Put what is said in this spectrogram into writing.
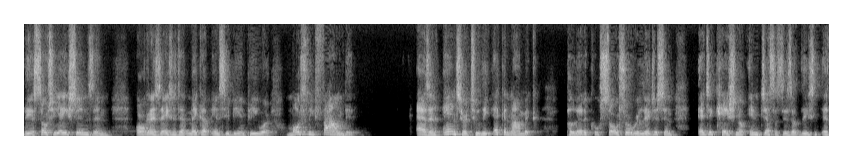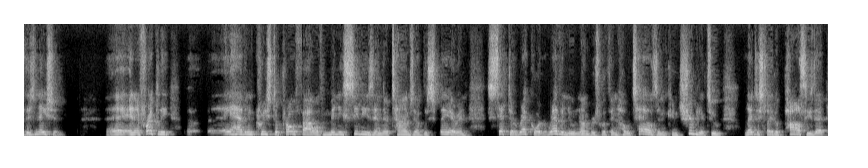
The associations and organizations that make up NCBMP were mostly founded as an answer to the economic, political, social, religious, and educational injustices of, these, of this nation. And, and frankly, they have increased the profile of many cities in their times of despair and set the record revenue numbers within hotels and contributed to legislative policies that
